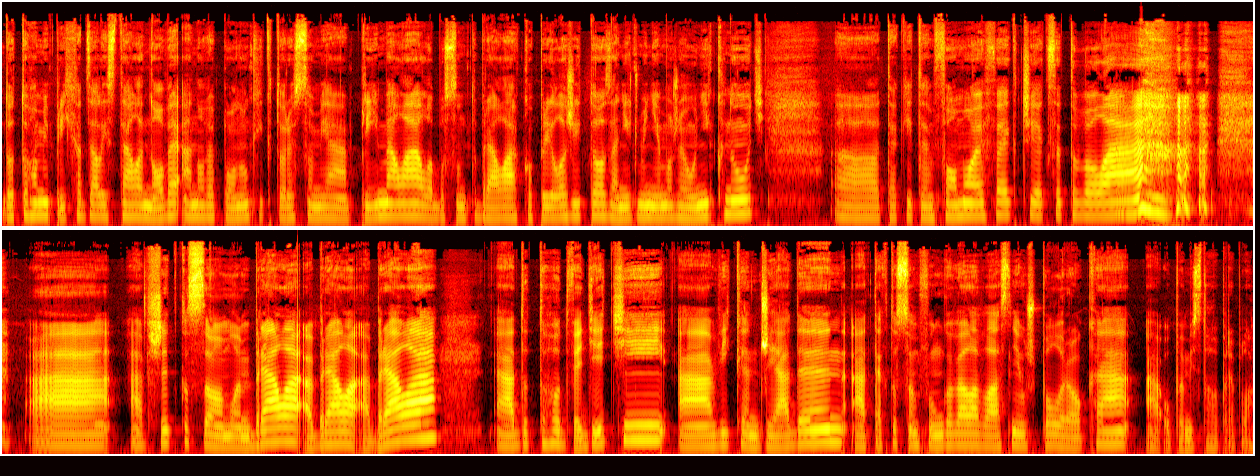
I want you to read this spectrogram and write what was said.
Do toho mi prichádzali stále nové a nové ponuky, ktoré som ja príjmala, lebo som to brala ako príležitosť a nič mi nemôže uniknúť. Uh, taký ten FOMO efekt, či jak sa to volá. a, a všetko som len brala a brala a brala a do toho dve deti a víkend žiaden a takto som fungovala vlastne už pol roka a úplne mi z toho preplo.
